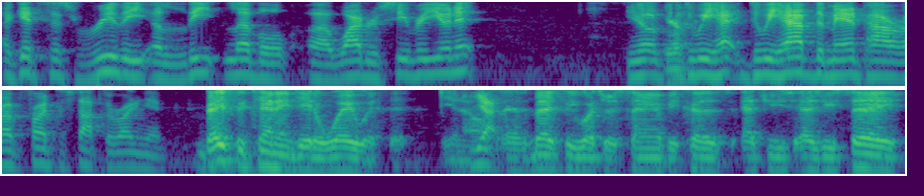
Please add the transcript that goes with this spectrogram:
against this really elite level uh, wide receiver unit? You know, Yep. do we ha- do we have the manpower up front to stop the run game? basically can they get away with it? You know, Yes. that's basically what you're saying because as you as you say,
